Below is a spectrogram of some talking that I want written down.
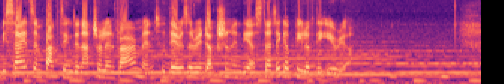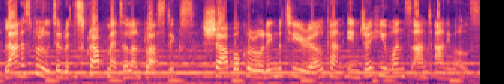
Besides impacting the natural environment, there is a reduction in the aesthetic appeal of the area. Land is polluted with scrap metal and plastics. Sharp or corroding material can injure humans and animals.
